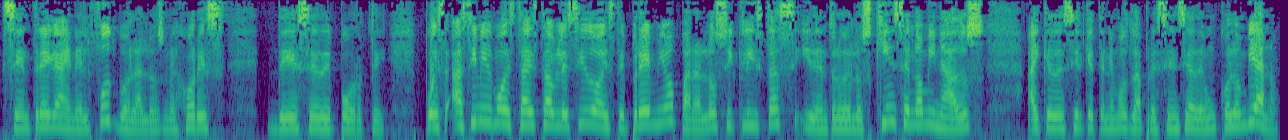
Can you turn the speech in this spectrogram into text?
se entrega en el fútbol a los mejores de ese deporte. Pues asimismo está establecido este premio para los ciclistas y dentro de los 15 nominados hay que decir que tenemos la presencia de un colombiano,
